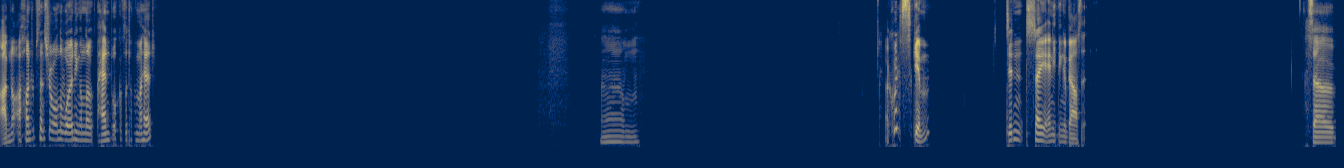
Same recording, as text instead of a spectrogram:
I'm not 100% sure on the wording on the handbook off the top of my head. Um, a quick skim didn't say anything about it. So,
